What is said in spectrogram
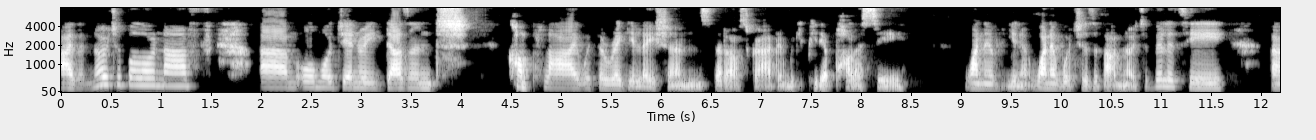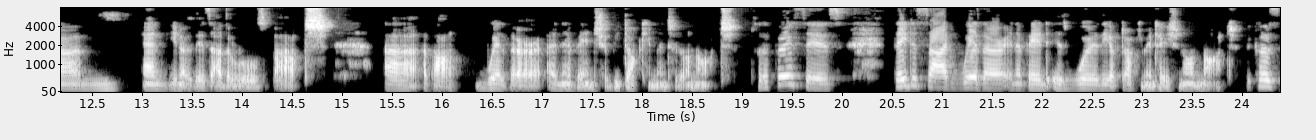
either notable enough um, or more generally doesn't comply with the regulations that are described in Wikipedia policy. One of you know one of which is about notability, um, and you know there's other rules about uh, about whether an event should be documented or not. So the first is they decide whether an event is worthy of documentation or not, because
